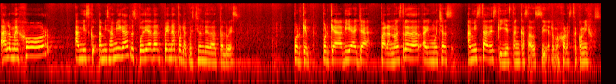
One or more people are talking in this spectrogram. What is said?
a lo mejor a mis, a mis amigas les podía dar pena por la cuestión de edad, tal vez. Porque, porque había ya, para nuestra edad, hay muchas amistades que ya están casados y a lo mejor hasta con hijos.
